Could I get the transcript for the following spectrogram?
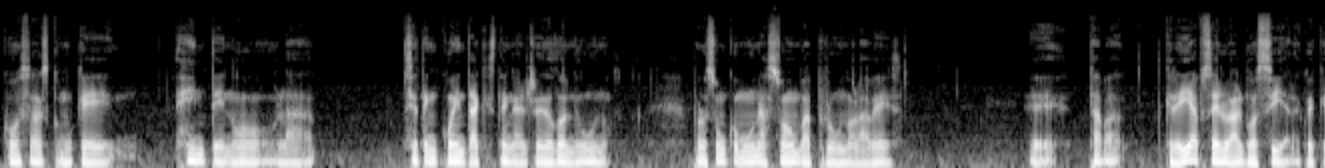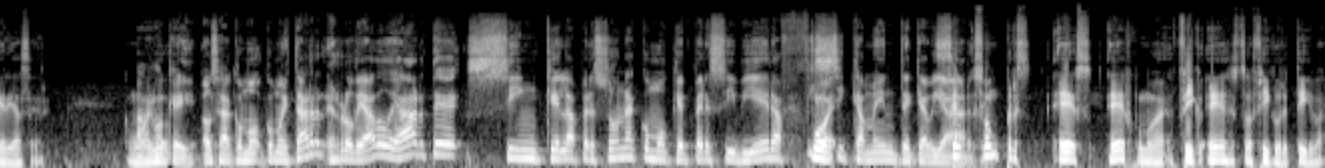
cosas como que gente no la se den cuenta que estén alrededor de uno, pero son como una sombra, pero uno a la vez. Eh, estaba, creía hacer algo así, era lo que quería hacer. Como ah, algo, ok, o sea, como, como estar rodeado de arte sin que la persona como que percibiera físicamente que había arte. Son, es, es como esto figurativa.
